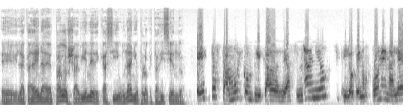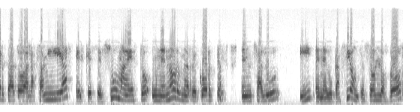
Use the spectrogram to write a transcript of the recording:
eh, la cadena de pago ya viene de casi un año, por lo que estás diciendo. Esto está muy complicado desde hace un año y lo que nos pone en alerta a todas las familias es que se suma a esto un enorme recorte en salud y en educación, que son los dos,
